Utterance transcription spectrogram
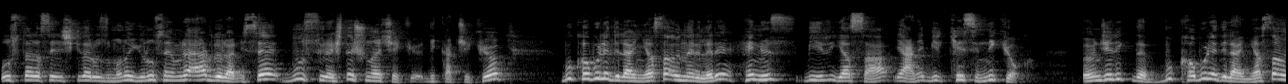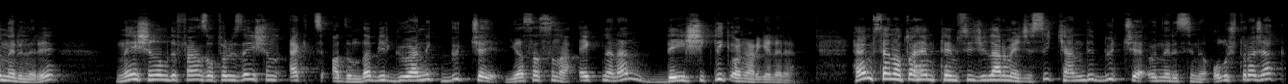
Uluslararası ilişkiler uzmanı Yunus Emre Erdölen ise bu süreçte şuna çekiyor, dikkat çekiyor. Bu kabul edilen yasa önerileri henüz bir yasa yani bir kesinlik yok. Öncelikle bu kabul edilen yasa önerileri National Defense Authorization Act adında bir güvenlik bütçe yasasına eklenen değişiklik önergeleri. Hem Senato hem Temsilciler Meclisi kendi bütçe önerisini oluşturacak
